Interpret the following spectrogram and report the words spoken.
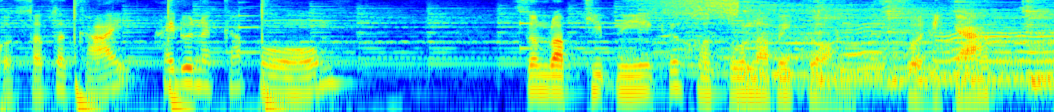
กด Subscribe ให้ด้วยนะครับผมสำหรับคลิปนี้ก็ขอตัวลาไปก่อน สวัสดีครับ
